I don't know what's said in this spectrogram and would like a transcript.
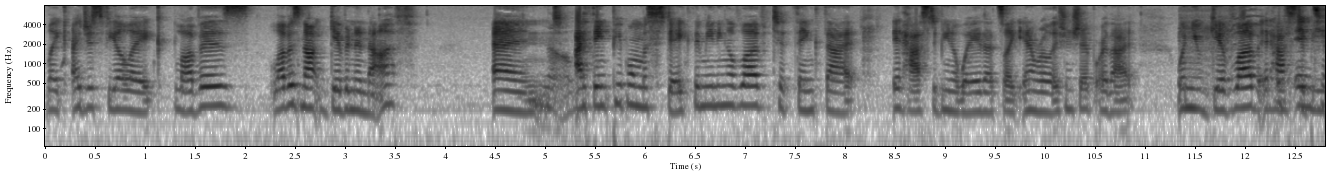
like I just feel like love is love is not given enough, and No. I think people mistake the meaning of love to think that it has to be in a way that's like in a relationship or that when you give love it has It's to intimate. be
